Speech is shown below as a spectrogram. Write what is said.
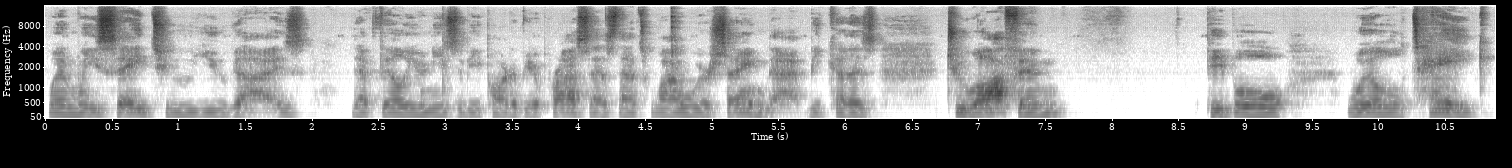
when we say to you guys that failure needs to be part of your process, that's why we're saying that because too often people will take,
